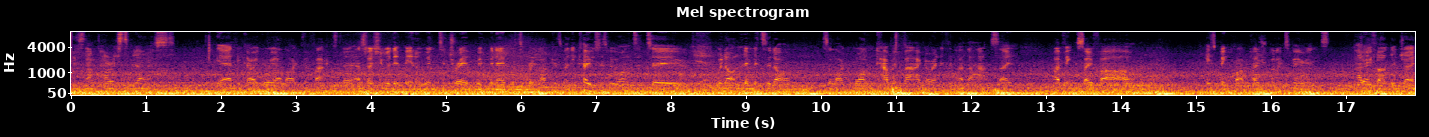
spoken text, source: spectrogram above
Disneyland Paris, to be honest. yeah I think I agree I like the fact that especially with it being a winter trip we've been able to bring like as many coats as we wanted to Yeah. we're not limited on to like one cabin bag or anything like that so I think so far it's been quite a pleasurable experience have you found it Jay?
